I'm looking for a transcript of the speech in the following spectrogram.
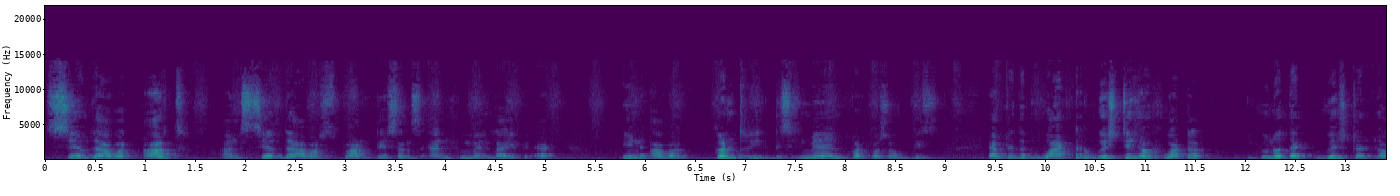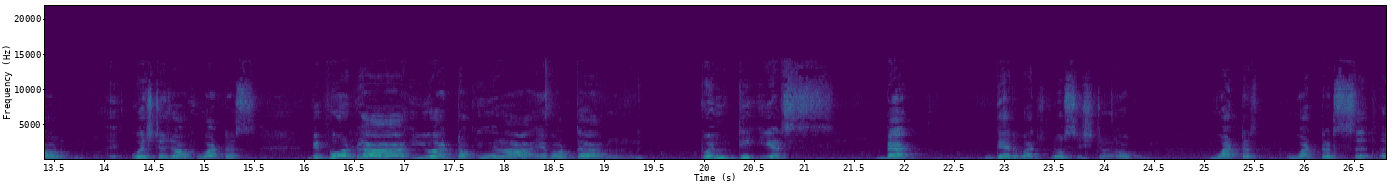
save the our earth and save the our plantations and human life at in our country. This is main purpose of this. After that water wastage of water. You know that wastage or wastage of waters. Before uh, you are talking uh, about the 20 years back there was no system of water waters uh,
